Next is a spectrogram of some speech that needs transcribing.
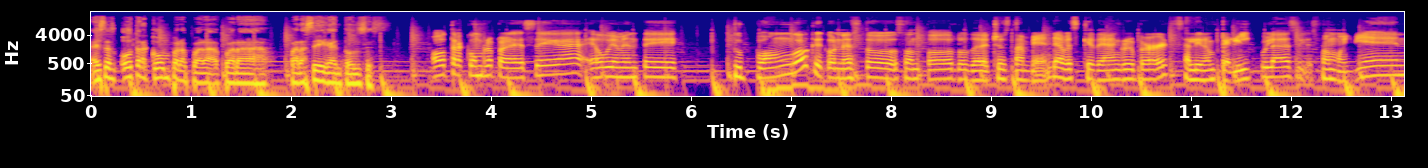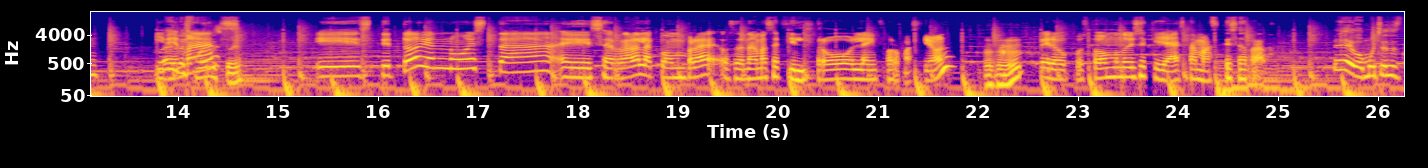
Esta es otra compra para, para, para Sega entonces. Otra compra para Sega, eh, obviamente supongo que con esto son todos los derechos también. Ya ves que de Angry Birds salieron películas y les fue muy bien y demás. Este todavía no está eh, cerrada la compra, o sea, nada más se filtró la información, pero pues todo el mundo dice que ya está más que cerrada. Digo, muchas veces,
